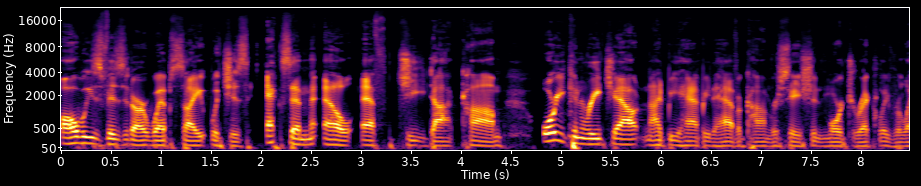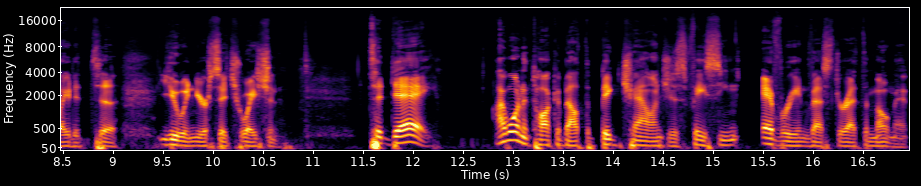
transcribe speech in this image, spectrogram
always visit our website, which is xmlfg.com, or you can reach out, and I'd be happy to have a conversation more directly related to you and your situation. Today, I want to talk about the big challenges facing every investor at the moment,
